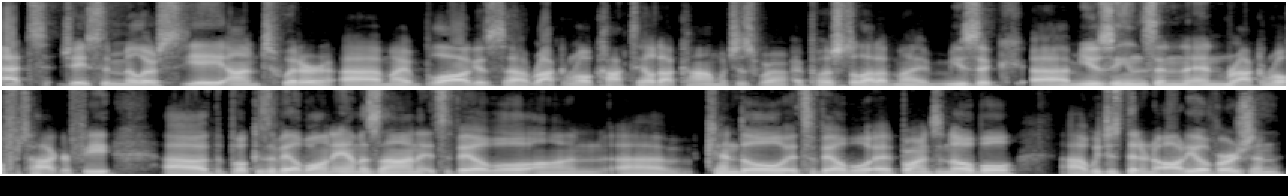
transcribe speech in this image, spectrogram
at Jason Miller CA on Twitter. Uh, my blog is uh, rockandrollcocktail.com, which is where I post a lot of my music uh, musings and, and rock and roll photography. Uh, the book is available on Amazon. It's available on uh, Kindle. It's available at Barnes and Noble. Uh, we just did an audio version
